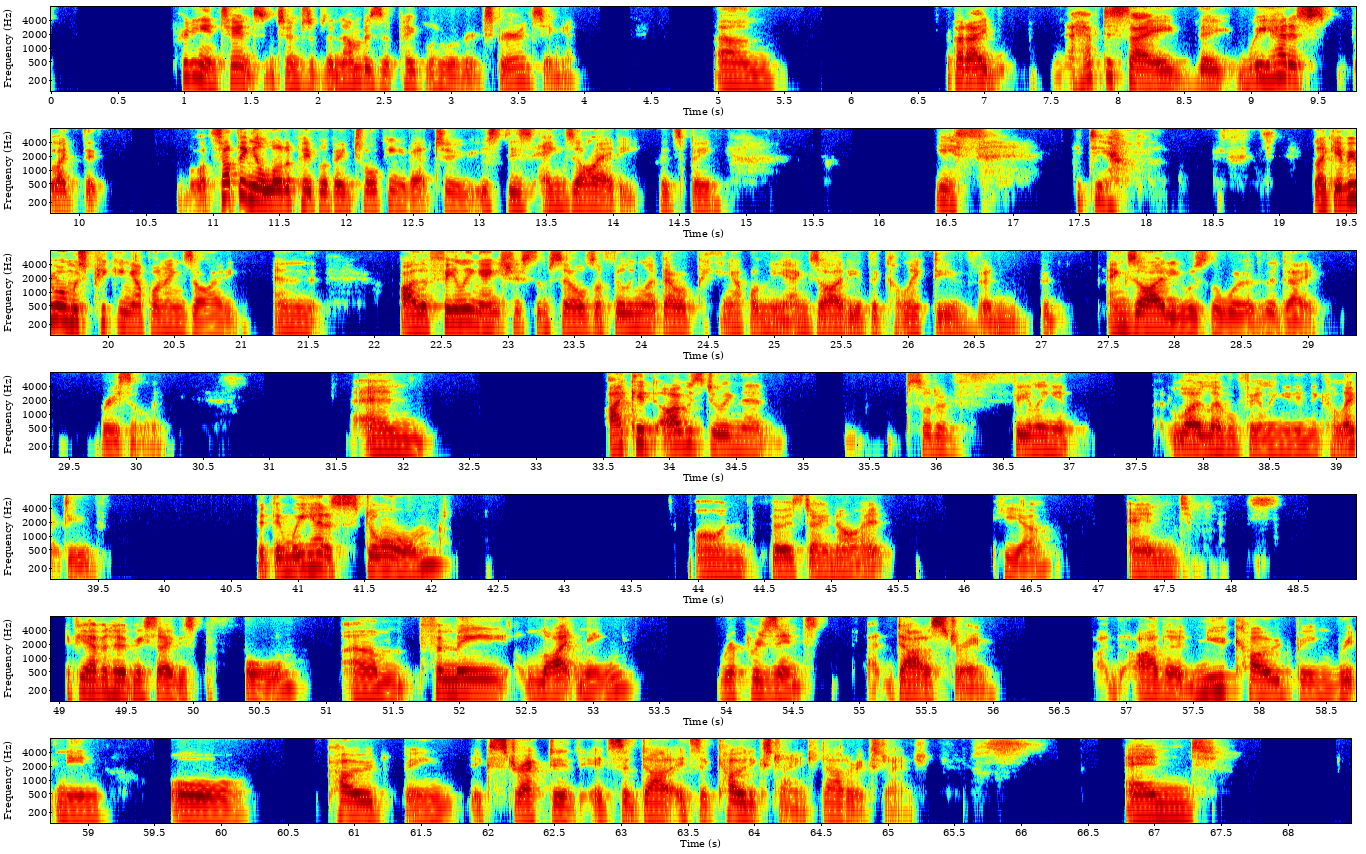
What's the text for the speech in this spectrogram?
pretty intense in terms of the numbers of people who were experiencing it. Um, but I have to say that we had a like the something a lot of people have been talking about too is this anxiety that's been yes good deal like everyone was picking up on anxiety and either feeling anxious themselves or feeling like they were picking up on the anxiety of the collective. And anxiety was the word of the day recently. And I could, I was doing that sort of feeling it, low level feeling it in the collective. But then we had a storm on Thursday night here. And if you haven't heard me say this before, um, for me, lightning represents data stream, either new code being written in or code being extracted. It's a it's a code exchange, data exchange. And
